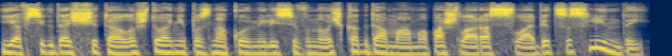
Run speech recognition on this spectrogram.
Я всегда считала, что они познакомились в ночь, когда мама пошла расслабиться с Линдой.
